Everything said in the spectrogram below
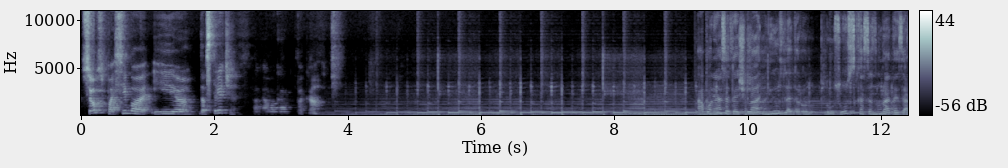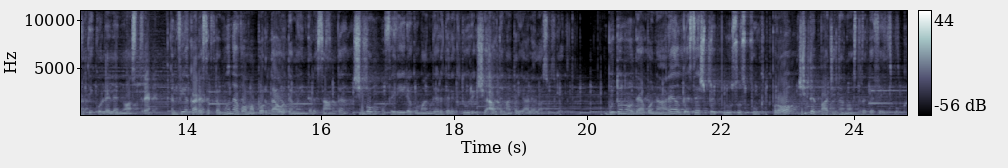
Все, спасибо и до встречи. Пока-пока. Пока. Abonează-te și la newsletterul Plusus ca să nu ratezi articolele noastre. În fiecare săptămână vom aborda o temă interesantă și vom oferi recomandări de lecturi și alte materiale la subiect. Butonul de abonare îl găsești pe plusus.pro și pe pagina noastră de Facebook.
